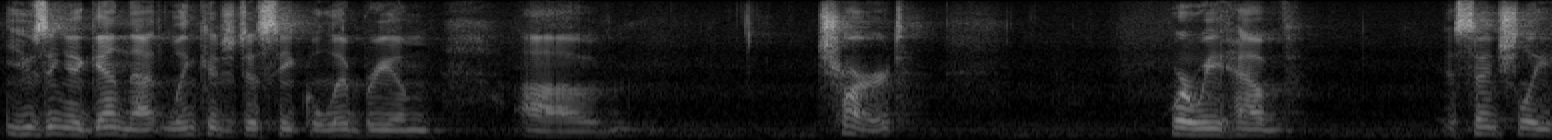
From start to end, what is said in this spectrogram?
using, again, that linkage disequilibrium uh, chart where we have essentially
